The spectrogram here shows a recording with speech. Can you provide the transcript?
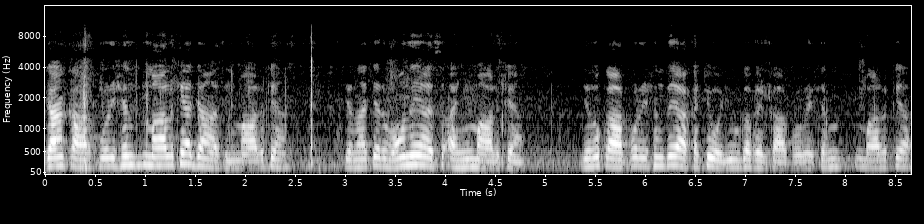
ਜਾਂ ਕਾਰਪੋਰੇਸ਼ਨ ਮਾਲਕ ਆ ਜਾਂ ਅਸੀਂ ਮਾਲਕ ਆ, ਜਿੰਨਾ ਚਿਰ ਵਾਹੁੰਦੇ ਆ, ਅਸੀਂ ਮਾਲਕ ਆ। ਜਦੋਂ ਕਾਰਪੋਰੇਸ਼ਨ ਦੇ ਹੱਕ 'ਚ ਹੋ ਜਾਊਗਾ, ਫਿਰ ਕਾਰਪੋਰੇਸ਼ਨ ਮਾਲਕ ਆ।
